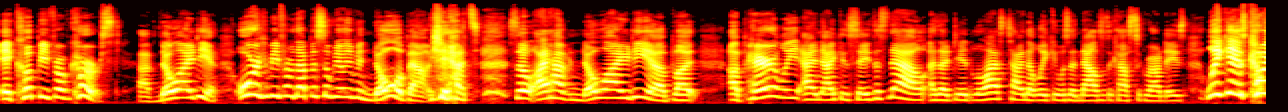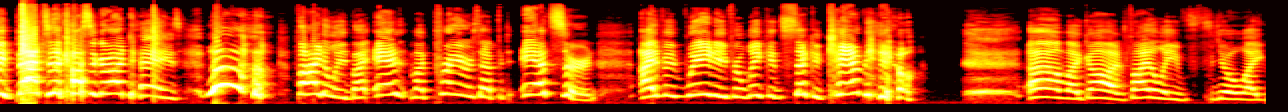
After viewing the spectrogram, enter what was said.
It could be from Cursed. I have no idea. Or it could be from an episode we don't even know about yet. So I have no idea. But apparently, and I can say this now, as I did the last time that Lincoln was announced at the Casa Grandes, Lincoln is coming back to the Casa Grandes! Woo! Finally, my an- my prayers have been answered. I've been waiting for Lincoln's second cameo. oh my god! Finally, you know, like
